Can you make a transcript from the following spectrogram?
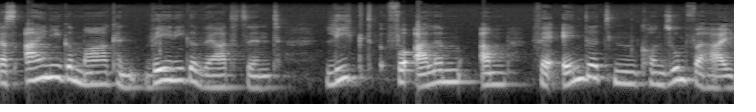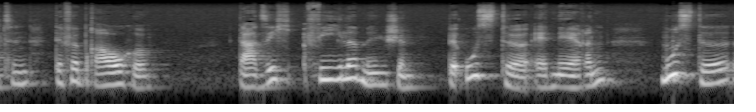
Dass einige Marken weniger wert sind, liegt vor allem am veränderten Konsumverhalten der Verbraucher. Da sich viele Menschen bewusster ernähren, musste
